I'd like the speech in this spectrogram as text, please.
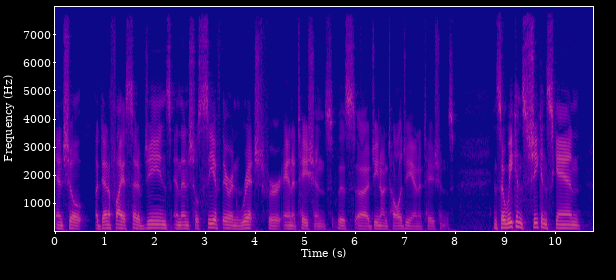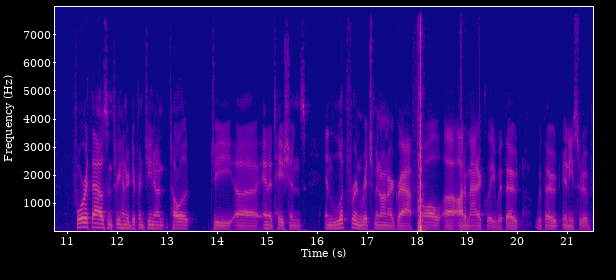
and she'll identify a set of genes and then she'll see if they're enriched for annotations, this uh, gene ontology annotations. And so we can, she can scan 4,300 different gene ontology uh, annotations and look for enrichment on our graph all uh, automatically without, without any sort of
